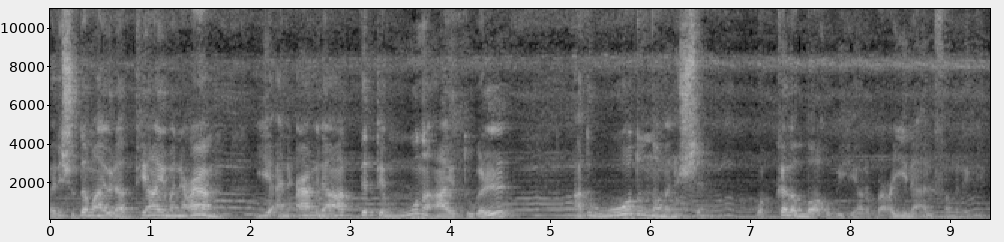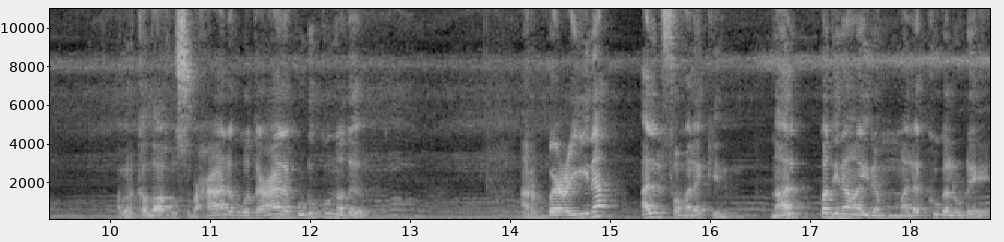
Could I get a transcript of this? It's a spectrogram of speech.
പരിശുദ്ധമായ ഒരു അധ്യായം അൻആം. ഈ അൻആമിലെ ആദ്യത്തെ മൂന്ന് ആയത്തുകൾ അത് ഓതുന്ന മനുഷ്യൻ വക്കലല്ലാഹു അവർക്ക് അല്ലാഹു സുബ്ഹാനഹു വതആല കൊടുക്കുന്നത് അർബഈന അൽഫ മലക്കിൻ. നാൽപ്പതിനായിരം മലക്കുകളുടെ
